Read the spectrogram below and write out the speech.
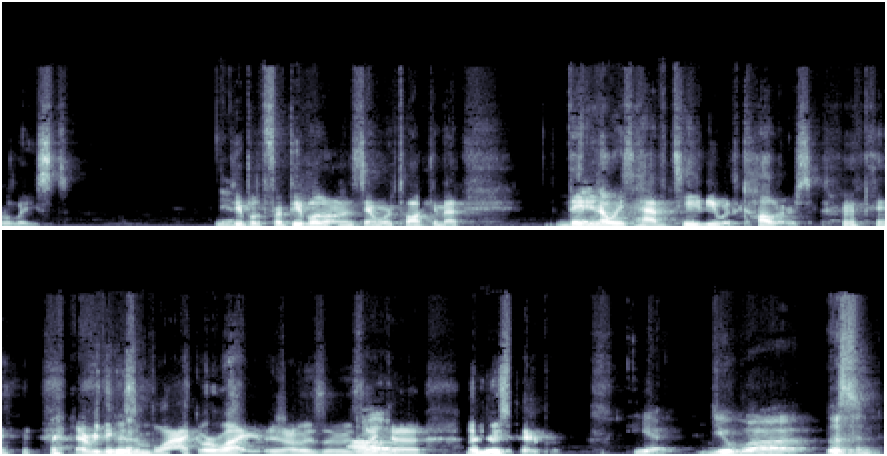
released. Yeah. People for people who don't understand what we're talking about. They, They didn't don't. always have TV with colors. Everything was in black or white. You know, it was, it was like Um, a, a newspaper. Yeah. You uh listen.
